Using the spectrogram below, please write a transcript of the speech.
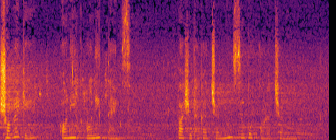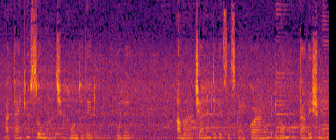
সবাইকে অনেক অনেক থ্যাঙ্কস পাশে থাকার জন্য সাপোর্ট করার জন্য। আর থ্যাংক ইউ সো মাচ বন্ধুদের বলে আমার চ্যানেলটিকে সাবস্ক্রাইব করানোর এবং তাদের সঙ্গে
